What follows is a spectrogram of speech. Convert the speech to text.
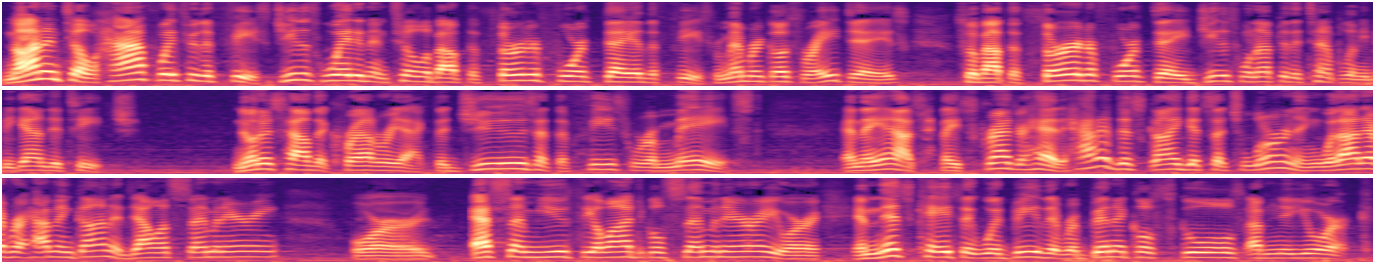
Not until halfway through the feast. Jesus waited until about the third or fourth day of the feast. Remember, it goes for eight days. So, about the third or fourth day, Jesus went up to the temple and he began to teach. Notice how the crowd reacted. The Jews at the feast were amazed. And they ask, they scratch their head, how did this guy get such learning without ever having gone to Dallas Seminary or SMU Theological Seminary, or in this case, it would be the rabbinical schools of New York?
